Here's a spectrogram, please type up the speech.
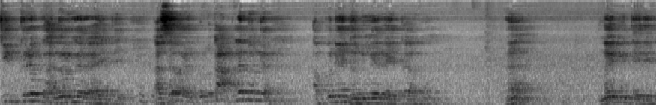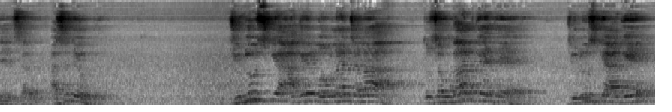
चित्र घालून राहायचे ते असं वाटतं. का आपल्या दुनिया अपने धनुले राहता म्हणून. हां? नाही मी तेरे जैसा असं ते होतं. जुलूस के आगे मौला चला तो सौगात कहते हैं. जुलूस के आगे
